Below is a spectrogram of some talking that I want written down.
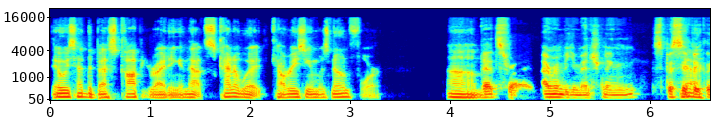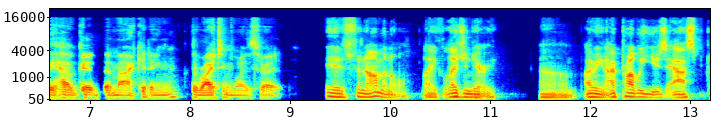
they always had the best copywriting, and that's kind of what Calrissian was known for. Um, That's right. I remember you mentioning specifically how good the marketing, the writing was, right? is phenomenal, like legendary. Um, I mean, I probably use asp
